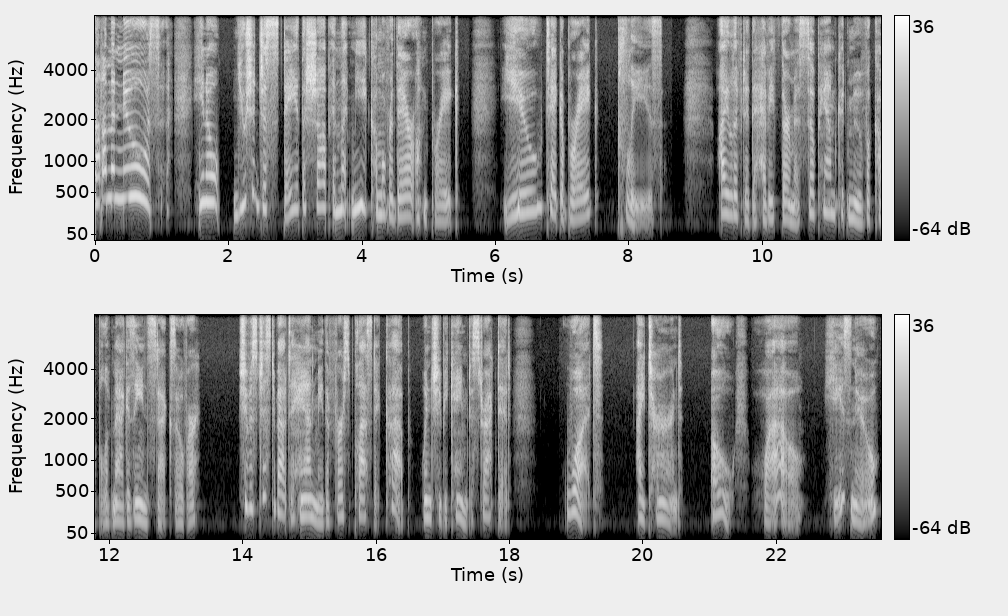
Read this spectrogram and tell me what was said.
not on the news. You know, you should just stay at the shop and let me come over there on break. You take a break, please. I lifted the heavy thermos so Pam could move a couple of magazine stacks over. She was just about to hand me the first plastic cup when she became distracted. What? I turned. Oh, wow, he's new.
